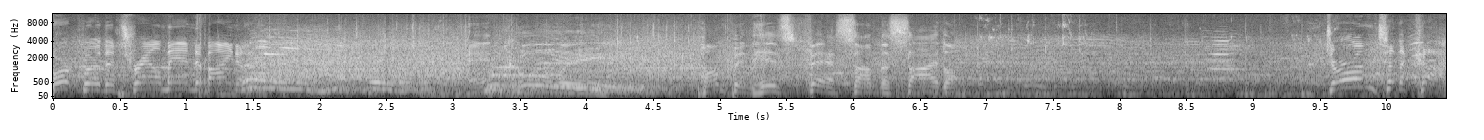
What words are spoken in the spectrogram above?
Horchler, the trail man to Bynum. Ed Cooley pumping his fists on the sideline. Durham to the cup.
